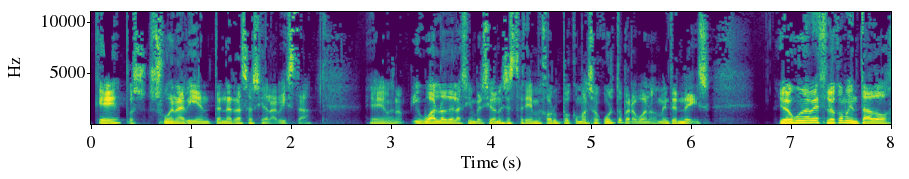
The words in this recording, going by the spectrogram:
que pues suena bien tenerlas así a la vista. Eh, bueno, igual lo de las inversiones estaría mejor un poco más oculto, pero bueno, me entendéis. Yo alguna vez lo he comentado,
